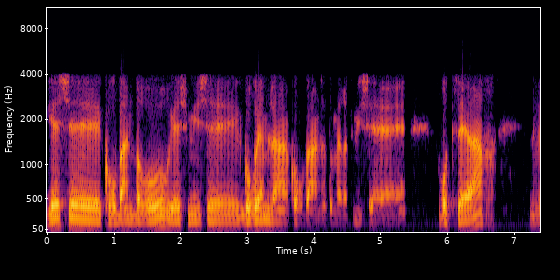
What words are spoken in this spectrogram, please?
יש uh, קורבן ברור, יש מי שגורם לקורבן, זאת אומרת מי שרוצח, ו...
